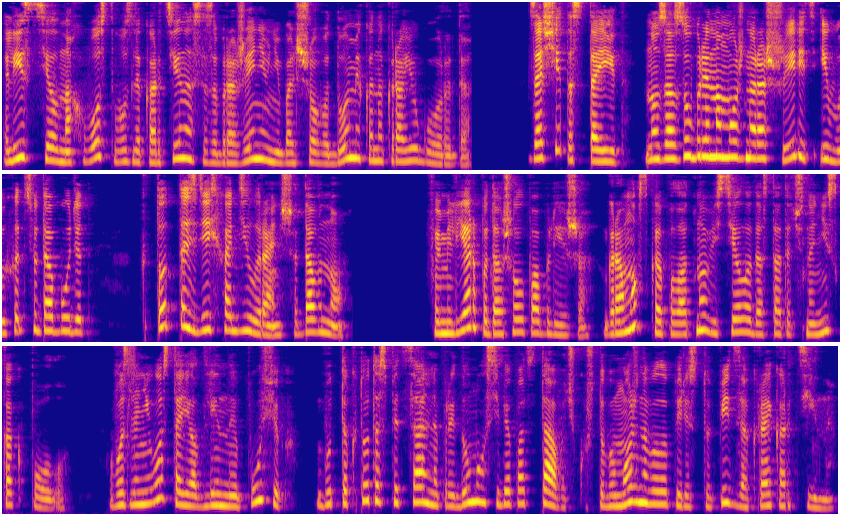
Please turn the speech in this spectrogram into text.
Лис сел на хвост возле картины с изображением небольшого домика на краю города. «Защита стоит, но зазубрено можно расширить, и выход сюда будет. Кто-то здесь ходил раньше, давно». Фамильяр подошел поближе. Громоздкое полотно висело достаточно низко к полу. Возле него стоял длинный пуфик, будто кто-то специально придумал себе подставочку, чтобы можно было переступить за край картины.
